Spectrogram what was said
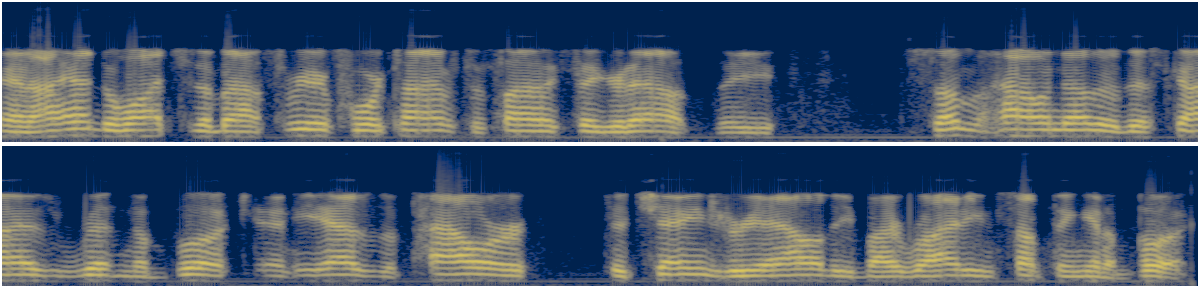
And I had to watch it about three or four times to finally figure it out. The somehow or another, this guy's written a book, and he has the power to change reality by writing something in a book.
